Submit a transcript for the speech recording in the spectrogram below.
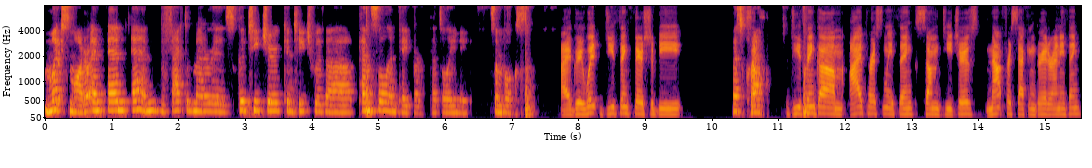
Much smarter. And and and the fact of the matter is good teacher can teach with a pencil and paper. That's all you need. Some books. I agree. What do you think there should be that's crap. do you think um i personally think some teachers not for second grade or anything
